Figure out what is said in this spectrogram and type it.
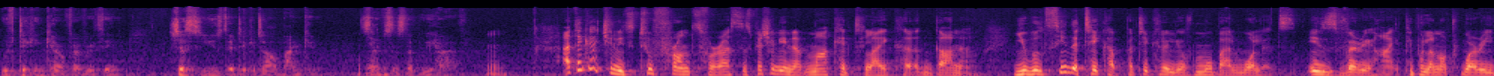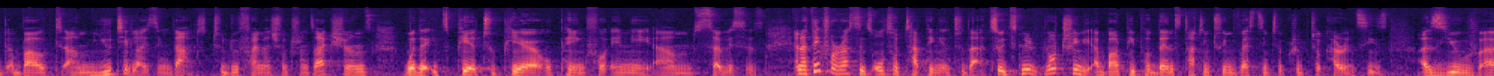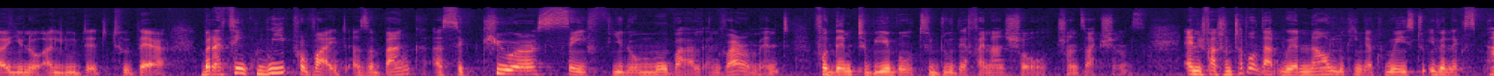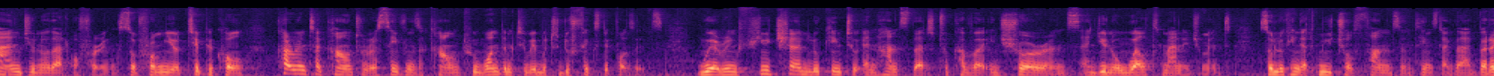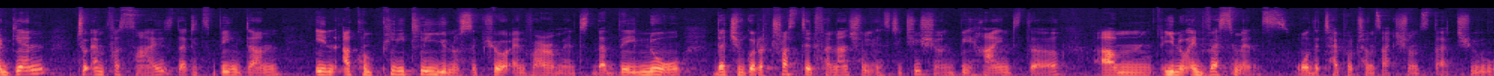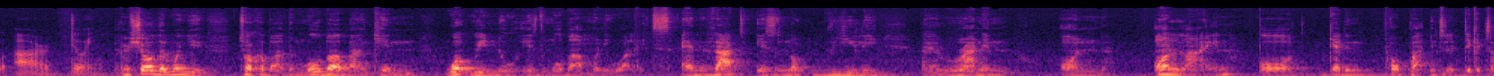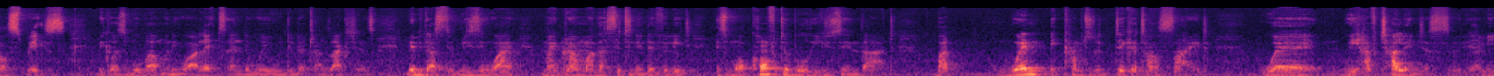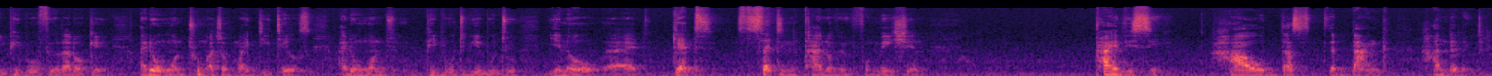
We've taken care of everything. Just use the digital banking services that we have mm. I think actually it's two fronts for us, especially in a market like uh, Ghana. You will see the take up, particularly of mobile wallets, is very high. People are not worried about um, utilizing that to do financial transactions, whether it's peer to peer or paying for any um, services. And I think for us, it's also tapping into that. So it's not really about people then starting to invest into cryptocurrencies, as you've uh, you know alluded to there. But I think we provide as a bank a secure, safe, you know, mobile environment for them to be able to do their financial transactions. And in fact, on top of that, we're now looking at ways to even expand, you know, that offering. So from your typical current account or a savings account, we want them to be able to do fixed deposits. We're in future looking to enhance that to cover insurance and, you know, wealth management. So looking at mutual funds and things like that. But again, to emphasize that it's being done in a completely you know, secure environment, that they know that you've got a trusted financial institution behind the um, you know, investments or the type of transactions that you are doing. I'm sure that when you talk about the mobile banking, what we know is the mobile money wallets, and that is not really uh, running on online or getting proper into the digital space because mobile money wallets and the way we do the transactions. Maybe that's the reason why my grandmother sitting in the village is more comfortable using that. But when it comes to the digital side, where we have challenges. I mean, people feel that okay, I don't want too much of my details. I don't want people to be able to, you know, uh, get certain kind of information. Privacy. How does the bank handle it?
